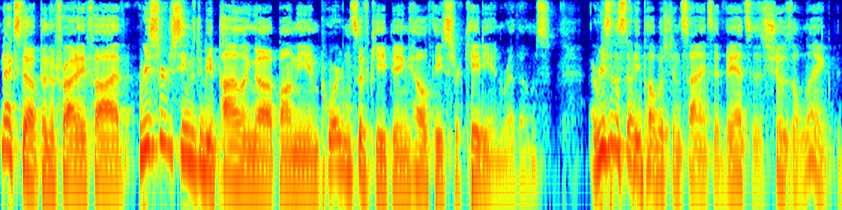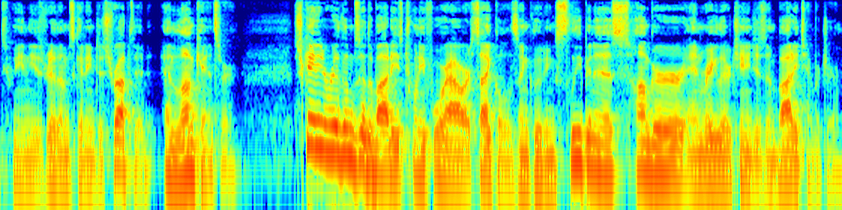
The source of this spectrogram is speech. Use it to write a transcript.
Next up in the Friday Five, research seems to be piling up on the importance of keeping healthy circadian rhythms. A recent study published in Science Advances shows a link between these rhythms getting disrupted and lung cancer. Circadian rhythms are the body's 24 hour cycles, including sleepiness, hunger, and regular changes in body temperature.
